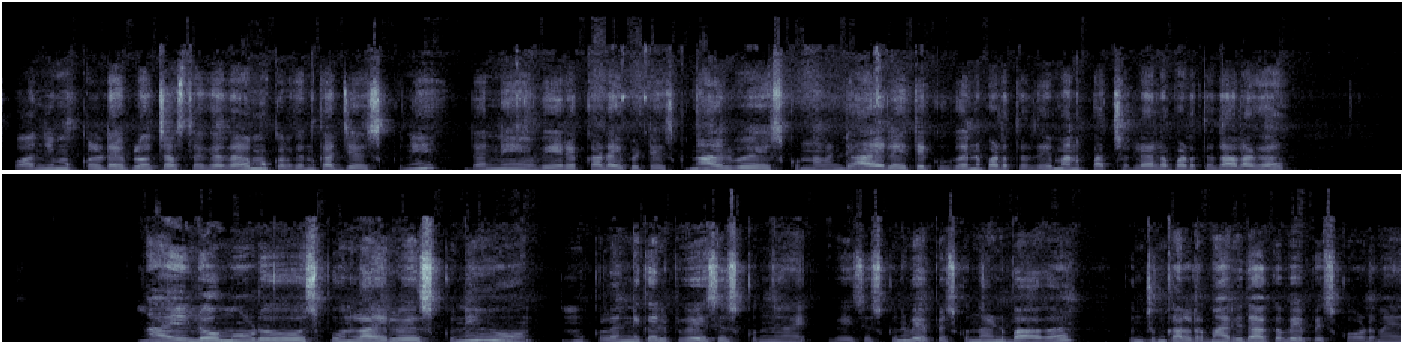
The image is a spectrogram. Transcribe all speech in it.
స్పాంజీ ముక్కల టైప్లో వచ్చేస్తాయి కదా ముక్కల కింద కట్ చేసుకుని దాన్ని వేరే కడాయి పెట్టేసుకుని ఆయిల్ వేసుకుందామండి. ఆయిల్ అయితే ఎక్కువగానే పడుతుంది. మనకు పచ్చళ్ళు ఎలా పడుతుంది అలాగా. ఆయిల్ మూడు స్పూన్ల ఆయిల్ వేసుకుని ముక్కలన్నీ కలిపి వేసేసుకుని వేసేసుకుని వేపేసుకుందండి బాగా. కొంచెం కలర్ మారేదాకా వేపేసుకోవడమే.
